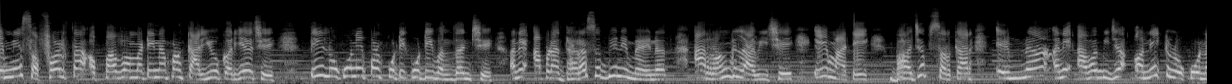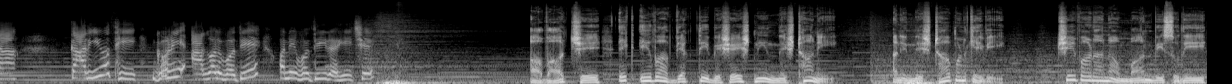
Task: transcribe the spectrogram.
એમને સફળતા અપાવવા માટેના પણ કાર્યો કર્યા છે. તે લોકોને પણ કોટી કોટી વંદન છે અને આપણા ધારાસભ્યની મહેનત, આ રંગ લાવી છે એ માટે ભાજપ સરકાર એમના અને આવા બીજા અનેક લોકોના કાર્યોથી ઘણી આગળ વધે અને વધી રહી છે. આ વાત છે એક એવા વ્યક્તિ વિશેષની નિષ્ઠાની. અને નિષ્ઠા પણ કેવી? છેવાડાના માનવી સુધી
